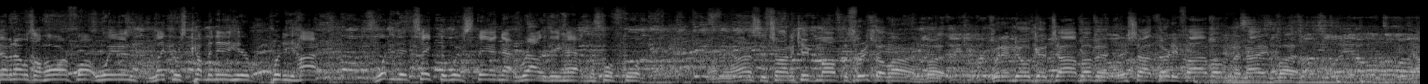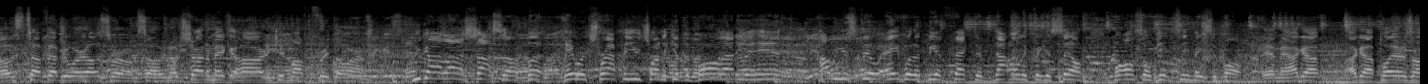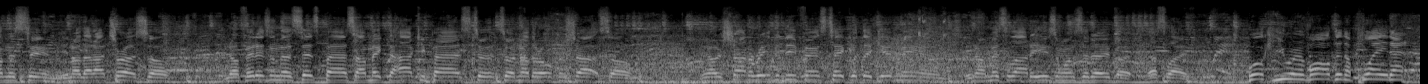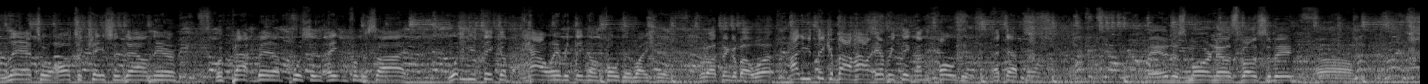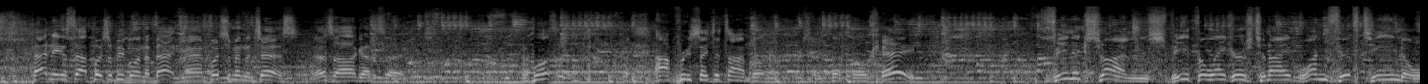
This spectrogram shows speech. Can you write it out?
Devin, that was a hard-fought win. Lakers coming in here pretty hot. What did it take to withstand that rally they had in the fourth quarter? I mean, honestly, trying to keep them off the free throw line, but we didn't do a good job of it. They shot 35 of them tonight, but you know, it's tough everywhere else for them. So, you know, just trying to make it hard and keep them off the free throw line. You got a lot of shots up, but they were trapping you, trying to get the ball out of your hand. How are you still able to be effective, not only for yourself, but also getting teammates involved? Yeah, man, I got I got players on this team, you know, that I trust. So, you know, if it isn't the assist pass, I'll make the hockey pass to, to another open shot. So, you know, just trying to read the defense, take what they give me, and, you know, miss a lot of easy ones today, but that's life. Book, you were involved in a play that led to an altercation down there with Pat Bev pushing Ayton from the side. What do you think of how everything unfolded right there? What do I think about what? How do you think about how everything unfolded at that point? Man, it's just more than it was supposed to be. Um, Pat needs to stop pushing people in the back, man. Push them in the chest. That's all I got to say. Book, I appreciate your time, bro. Okay. Phoenix Suns beat the Lakers tonight 115 to 1.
